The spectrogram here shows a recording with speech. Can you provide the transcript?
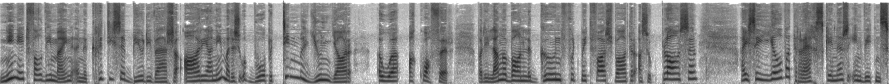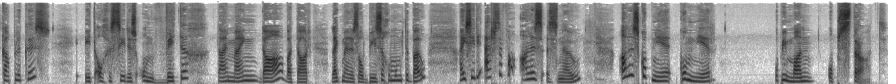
Nie net val die myn in 'n kritiese biodiverse area nie, maar dis ook bo op 'n 10 miljoen jaar oue akwafer wat die Langebaan lagoon voed met vars water asook plase. Hy sê heelwat regskenners en wetenskaplikes het al gesê dis onwettig daai myn daar wat daar lyk my is al besig om hom te bou. Hy sê die ergste van alles is nou alles kom neer kom neer op die man op straat.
